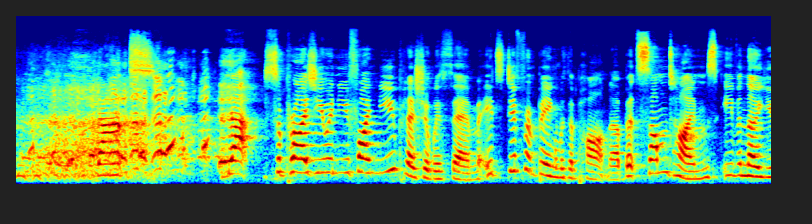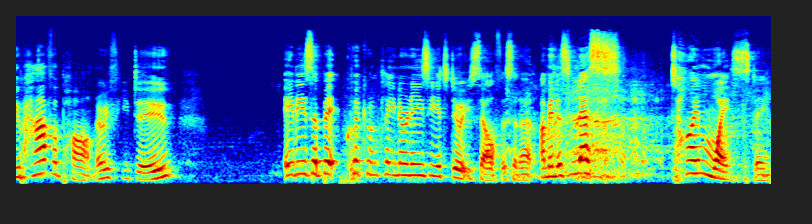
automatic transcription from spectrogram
that that surprise you and you find new pleasure with them. It's different being with a partner, but sometimes, even though you have a partner, if you do, it is a bit quicker and cleaner and easier to do it yourself, isn't it? I mean, it's less time wasting.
